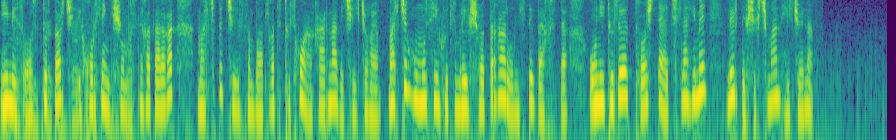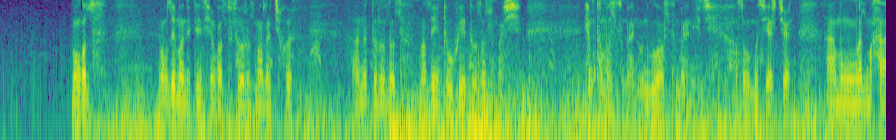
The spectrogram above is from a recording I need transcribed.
иймээс улс төрд орж их хурлын гишүүн болсныхаа дараагаар малчтад чиглэсэн бодлогод төлхөө анхаарна гэж хэлж байгаа юм. Малчин хүмүүсийн хөдөлмөрийг шударгаар үнэлдэг байх ёстой. Үүний төлөө тууштай ажиллана хэмээн нэр дэвшигч маань хэлж байна. Монгол Монголын маань эдийн засгийн гол төлөөр бол мал аж ахуй. Өнөөдөр бол малын түүхэд бол маш хямдхан болсон байна, үнэгүй болсон байна гэж олон хүмүүс ярьж байна. Аа мөн мал маха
